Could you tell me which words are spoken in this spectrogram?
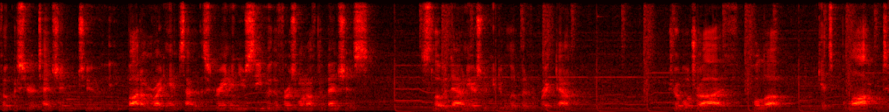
Focus your attention to the bottom right hand side of the screen and you see who the first one off the bench is. Slow it down here so we can do a little bit of a breakdown. Dribble drive, pull up, gets blocked,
